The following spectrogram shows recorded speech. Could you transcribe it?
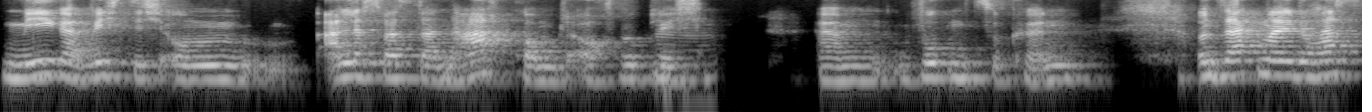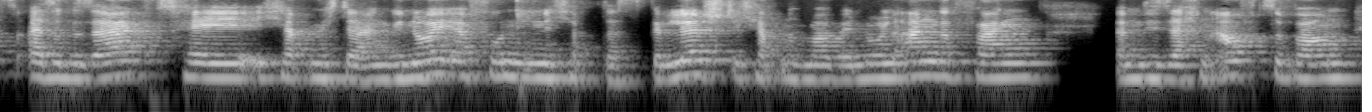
mega wichtig, um alles, was danach kommt, auch wirklich mhm. Ähm, wuppen zu können. Und sag mal, du hast also gesagt, hey, ich habe mich da irgendwie neu erfunden, ich habe das gelöscht, ich habe nochmal bei Null angefangen, ähm, die Sachen aufzubauen.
